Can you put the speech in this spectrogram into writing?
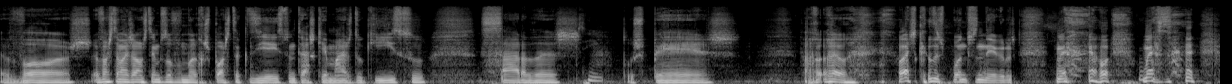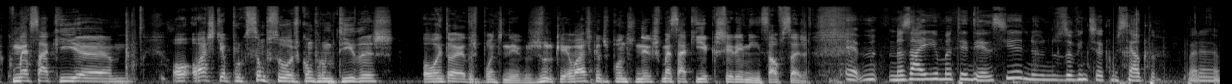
a voz. A voz também já há uns tempos houve uma resposta que dizia isso, portanto acho que é mais do que isso. Sardas, Sim. pelos pés. Eu, eu acho que é dos pontos negros. Começa, começa aqui a. Ou, ou acho que é porque são pessoas comprometidas. Ou então é dos pontos negros. Juro que eu acho que a dos pontos negros começa aqui a crescer em mim, salvo seja. É, mas há aí uma tendência no- nos ouvintes da comercial para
